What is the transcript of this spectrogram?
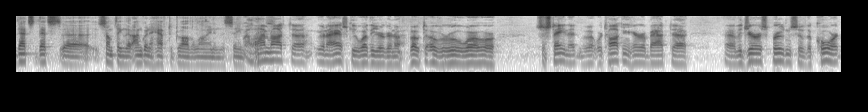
that's that's uh, something that I'm going to have to draw the line in the same well, place. I'm not uh, going to ask you whether you're going to vote to overrule Roe or sustain it, but we're talking here about uh, uh, the jurisprudence of the court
